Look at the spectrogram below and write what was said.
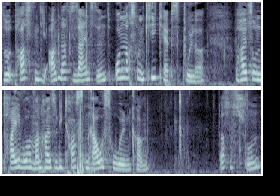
So Tasten, die anders designt sind. Und noch so ein Keycaps-Puller. Halt so ein Teil, wo man halt so die Tasten rausholen kann. Das ist schon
